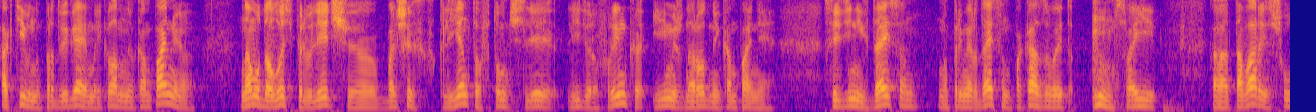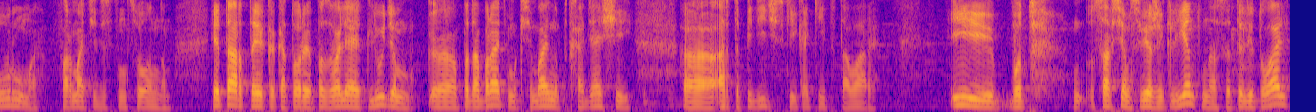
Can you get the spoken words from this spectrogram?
активно продвигаем рекламную кампанию, нам удалось привлечь э, больших клиентов, в том числе лидеров рынка и международные компании. Среди них Dyson. Например, Dyson показывает свои э, товары из шоурума в формате дистанционном. Это Артека, которая позволяет людям э, подобрать максимально подходящий ортопедические какие-то товары. И вот совсем свежий клиент у нас это Литуаль,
